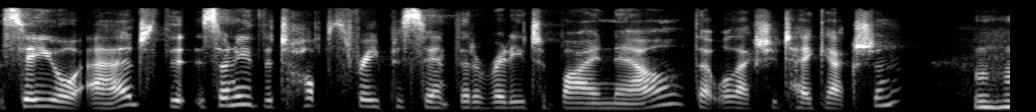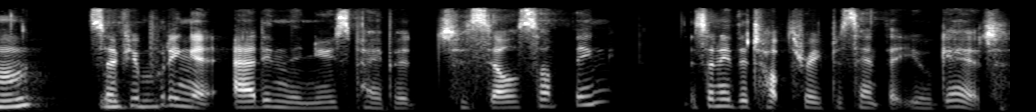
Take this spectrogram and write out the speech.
see your ad, it's only the top 3% that are ready to buy now that will actually take action. Mm-hmm. So if you're putting an ad in the newspaper to sell something, it's only the top 3% that you'll get.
